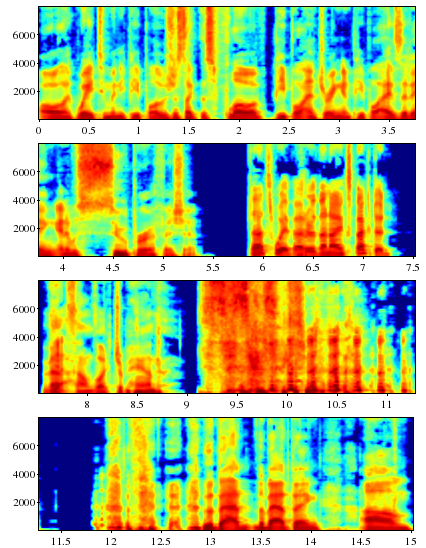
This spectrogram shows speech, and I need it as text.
oh like way too many people. It was just like this flow of people entering and people exiting, and it was super efficient. That's way better than I expected. that yeah. sounds like Japan. the bad the bad thing um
